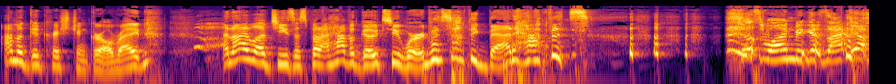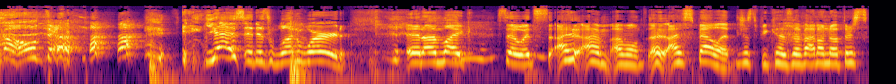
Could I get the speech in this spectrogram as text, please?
I'm a good Christian girl, right? And I love Jesus, but I have a go to word when something bad happens. Just one because I have a whole yes, it is one word. And I'm like, so it's I I'm, I won't I, I spell it just because of I don't know if there's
